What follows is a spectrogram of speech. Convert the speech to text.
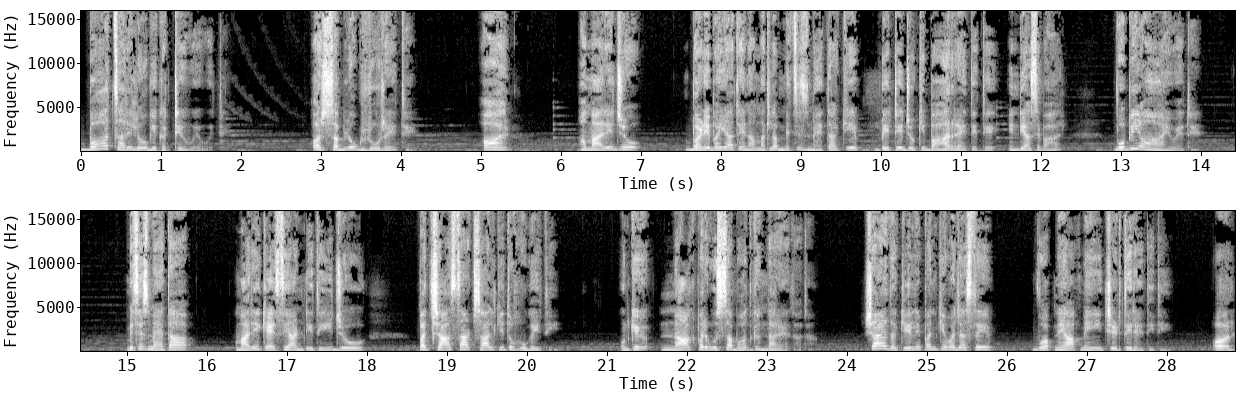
बहुत सारे लोग इकट्ठे हुए हुए थे और सब लोग रो रहे थे। और हमारे जो बड़े भैया थे ना मतलब मिसेस मेहता के बेटे जो कि बाहर रहते थे, इंडिया से बाहर, वो भी यहाँ आए हुए थे। मिसेस मेहता हमारी एक ऐसी आंटी थी जो पचास साठ साल की तो हो गई थी। उनके नाक पर गुस्सा बहुत गंदा रहता था। शायद अकेलेपन की वजह से वो अपने आप में ही चिढ़ती रहती थी। और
